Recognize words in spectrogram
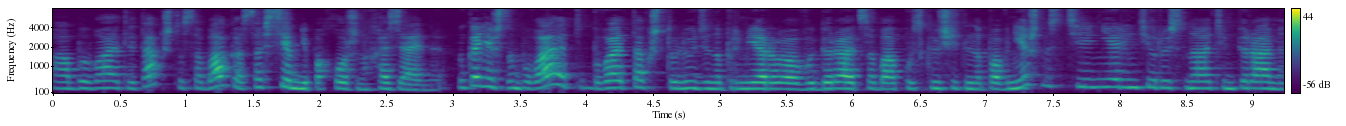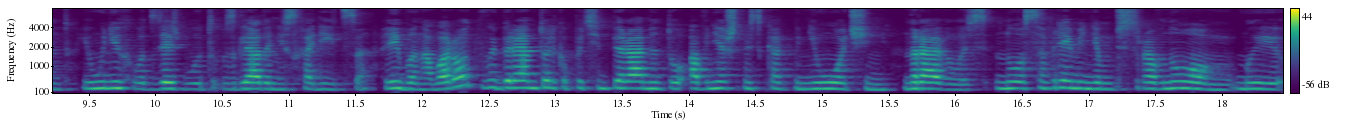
А бывает ли так, что собака совсем не похожа на хозяина? Ну, конечно, бывает. Бывает так, что люди, например, выбирают собаку исключительно по внешности, не ориентируясь на темперамент, и у них вот здесь будут взгляды не сходиться. Либо наоборот, выбираем только по темпераменту, а внешность как бы не очень нравилась, но со временем все равно мы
